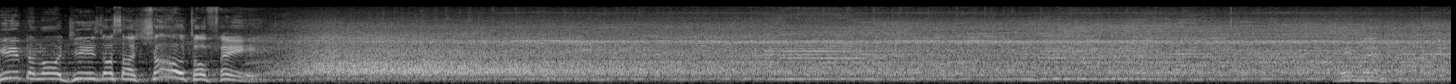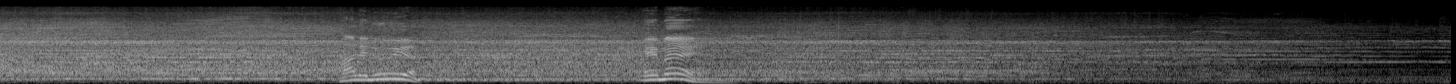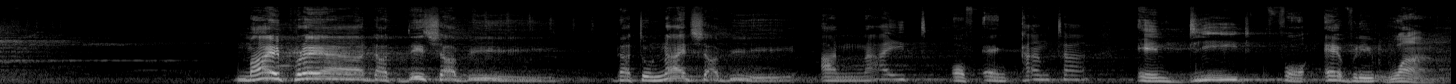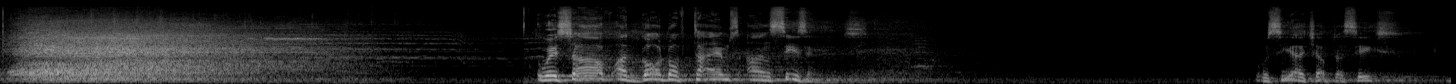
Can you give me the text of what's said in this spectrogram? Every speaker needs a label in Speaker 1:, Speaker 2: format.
Speaker 1: Give the Lord Jesus a shout of faith. Amen. Hallelujah. Amen. My prayer that this shall be, that tonight shall be a night of encounter indeed for everyone. We serve a God of times and seasons. Hosea chapter 6,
